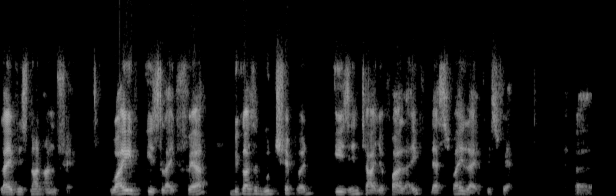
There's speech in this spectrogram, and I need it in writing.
Life is not unfair. Why is life fair? Because a good shepherd is in charge of our life. That's why life is fair. Uh,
